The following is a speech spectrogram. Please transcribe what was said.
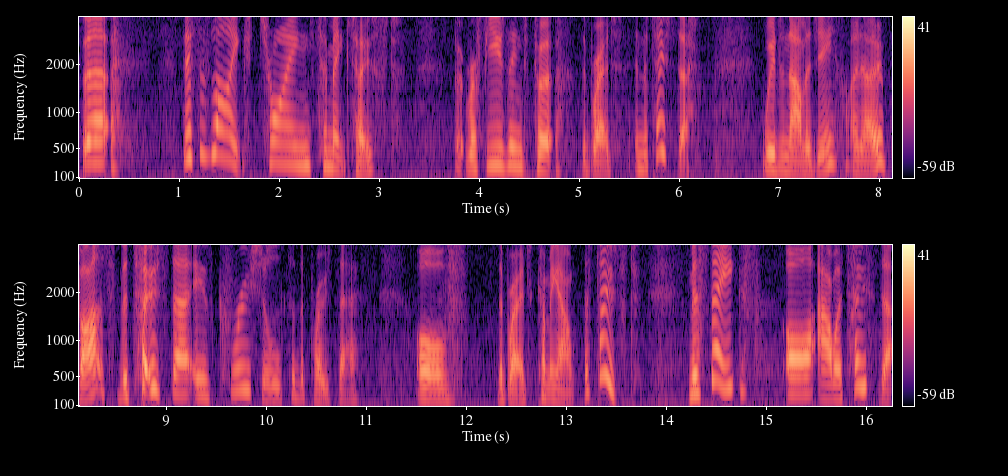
But this is like trying to make toast, but refusing to put the bread in the toaster. Weird analogy, I know, but the toaster is crucial to the process of the bread coming out as toast. Mistakes are our toaster.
